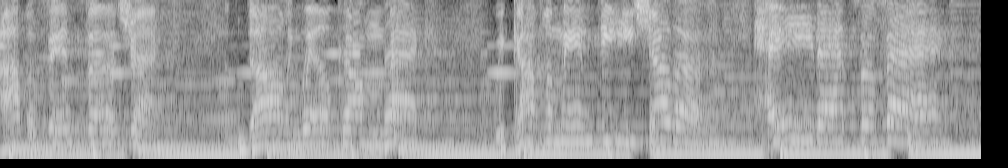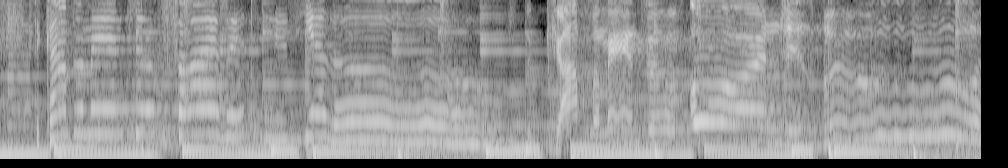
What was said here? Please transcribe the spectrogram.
Opposites attract, darling, we'll come back. We complement each other. Hey, that's a fact. The complement of violet is yellow. The complement of orange is blue.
